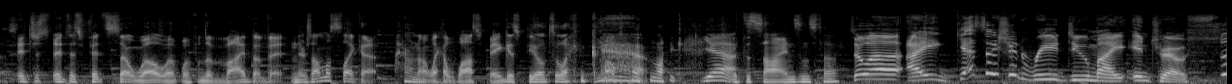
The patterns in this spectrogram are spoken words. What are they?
this. It just it just fits so well with, with the vibe of it. And there's almost like a I don't know, like a Las Vegas feel to like a Yeah. Like Yeah. with the signs and stuff. So uh I guess I should redo my intro. So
